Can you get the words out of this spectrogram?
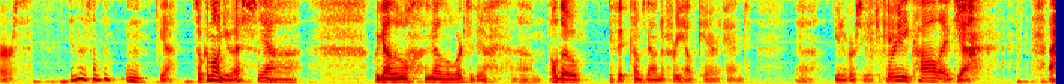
earth. Isn't that something? Mm. Yeah. So come on, U.S. Yeah. Uh, we got a little we got a little work to do. Um, although, if it comes down to free healthcare and uh, university education, free college. yeah, I,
